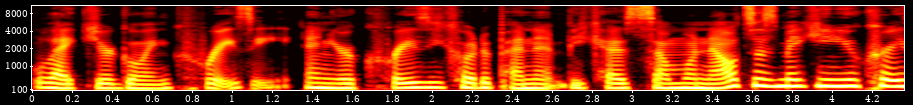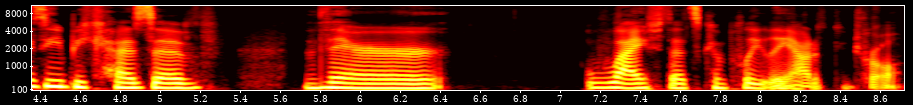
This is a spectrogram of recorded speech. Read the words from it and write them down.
like you're going crazy and you're crazy codependent because someone else is making you crazy because of their life that's completely out of control.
